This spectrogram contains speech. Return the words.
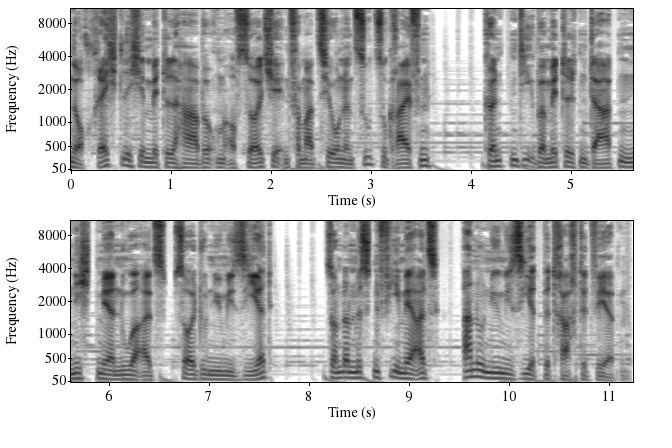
noch rechtliche Mittel habe, um auf solche Informationen zuzugreifen, könnten die übermittelten Daten nicht mehr nur als pseudonymisiert, sondern müssten vielmehr als anonymisiert betrachtet werden.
